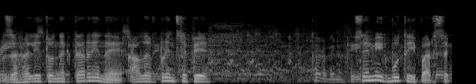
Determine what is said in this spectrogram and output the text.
Взагалі-то нектарини, але в принципі. Це міг бути і персик.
